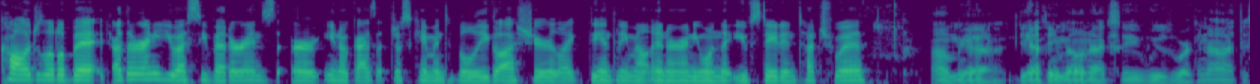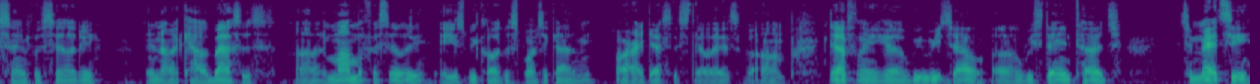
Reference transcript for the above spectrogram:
college a little bit. Are there any USC veterans or you know guys that just came into the league last year, like De'Anthony Melton or anyone that you've stayed in touch with? Um, yeah, De'Anthony Melton actually, we was working out at the same facility in uh, Calabasas, uh, the Mamba facility. It used to be called the Sports Academy, or I guess it still is. But um, definitely, yeah, we reach out, uh, we stay in touch. Chimezie,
